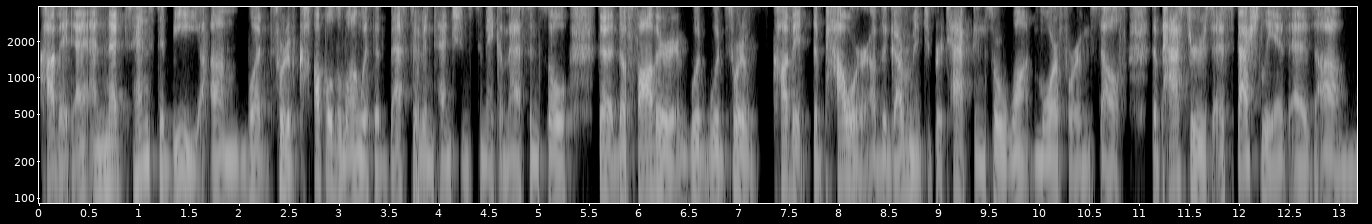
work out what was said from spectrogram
covet. And, and that tends to be um, what sort of couples along with the best of intentions to make a mess. And so the, the father would, would sort of covet the power of the government to protect and so want more for himself. The pastors, especially as, as um,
